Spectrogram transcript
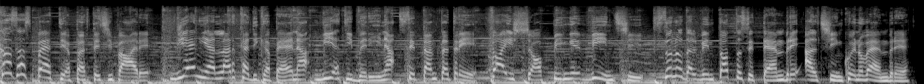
Cosa aspetti a partecipare? Vieni all'Arca di Capena, via Tiberina 73. Fai shopping e vinci. Solo dal 28 settembre al 5 novembre.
